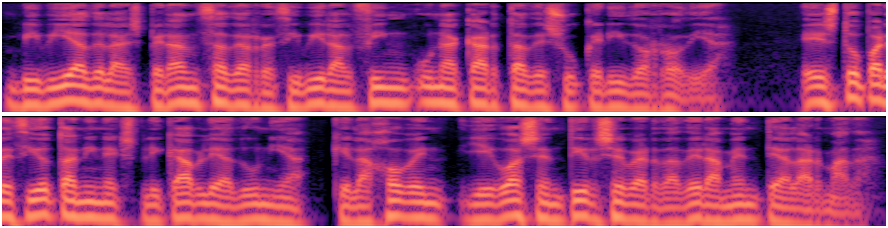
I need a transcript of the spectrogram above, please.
vivía de la esperanza de recibir al fin una carta de su querido Rodia. Esto pareció tan inexplicable a Dunia que la joven llegó a sentirse verdaderamente alarmada.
